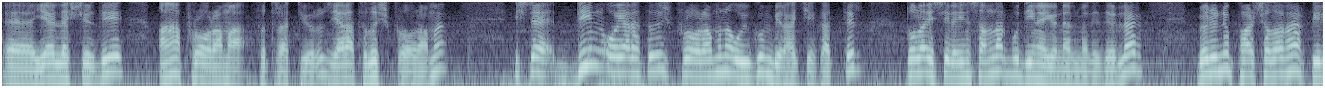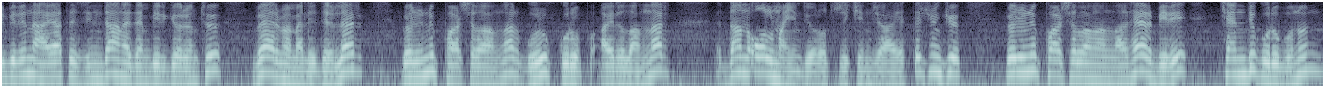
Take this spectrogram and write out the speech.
e, yerleştirdiği ana programa fıtrat diyoruz. Yaratılış programı. İşte din o yaratılış programına uygun bir hakikattir. Dolayısıyla insanlar bu dine yönelmelidirler. Bölünüp parçalanarak birbirine hayatı zindan eden bir görüntü vermemelidirler. Bölünüp parçalananlar, grup grup ayrılanlardan olmayın diyor 32. ayette. Çünkü bölünüp parçalananlar her biri kendi grubunun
